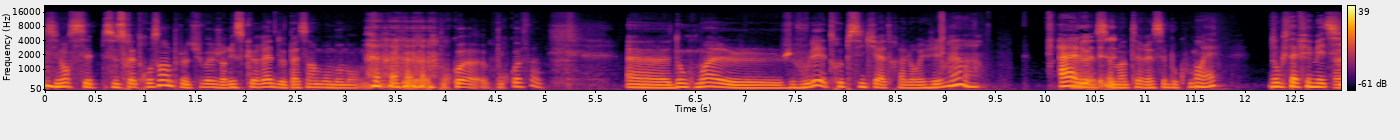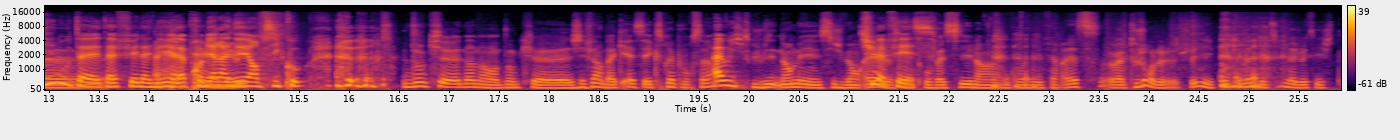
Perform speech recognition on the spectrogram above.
Mhm. Sinon, ce serait trop simple, tu vois, je risquerais de passer un bon moment. pourquoi, pourquoi ça? Donc moi, je voulais être psychiatre à l'origine. Ah, ah le, ça m'intéressait beaucoup. Ouais. Donc, tu as fait médecine ou tu as, euh, fait l'année, la première année en psycho? Donc, euh, non, non, donc euh, j'ai fait un bac S exprès pour ça. Ah oui. Parce que je me disais, non, mais si je vais en tu L, c'est trop facile, hein, donc on va aller faire S. toujours, je, je des Pokémon de type majotiste.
